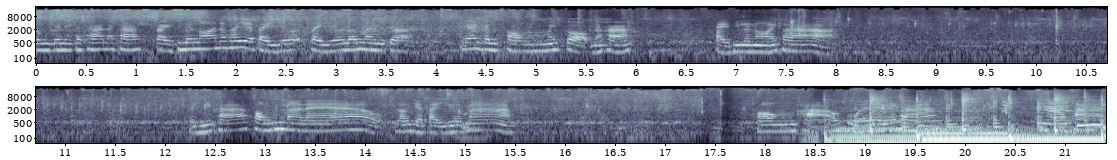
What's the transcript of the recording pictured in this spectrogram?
ลงไปในกระทะนะคะ ใส่ทีละน้อยนะคะ อย่าใส่เยอะใส่เยอะแล้วมันจะแย่งกันพองไม่กรอบนะคะ ใส่ทีละน้อยค่ะเห็นไหมคะฟองขึ้นมาแล้ว เราอย่าใส่เยอะมาก ฟองขาวสวยเลยไหมคะ น่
